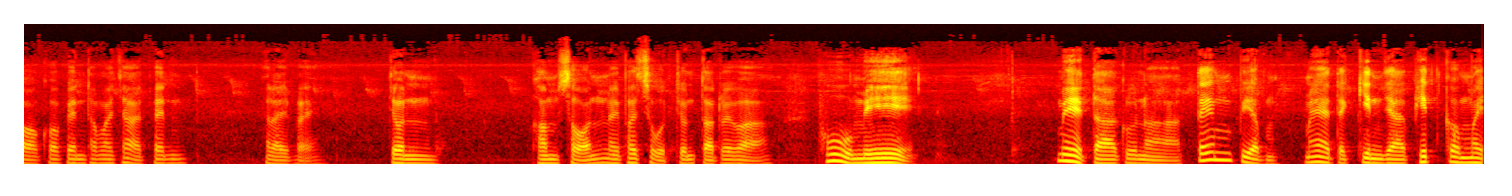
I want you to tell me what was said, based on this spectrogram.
ออกก็เป็นธรรมชาติเป็นอะไรไป จนคำสอนในพระสูตรจนตัดไว้ว่า ผู้มีเมตตากรุณา เต็มเปี่ยม แม้แต่กินยาพิษก็ไม่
